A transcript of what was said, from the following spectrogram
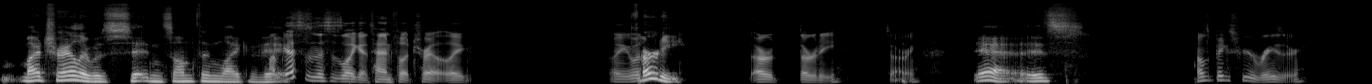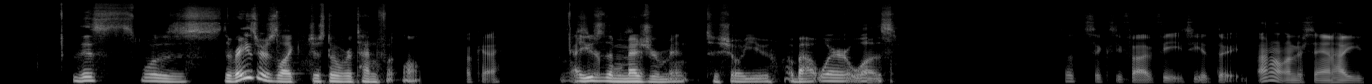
my trailer was sitting something like this. I'm guessing this is like a 10 foot trail, like, like 30. or 30. Sorry. Yeah, it's. How's big's for your razor? This was. The razor's like just over 10 foot long. Okay. I used the measurement to show you about where it was. So that's 65 feet. So you get 30. I don't understand how you.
